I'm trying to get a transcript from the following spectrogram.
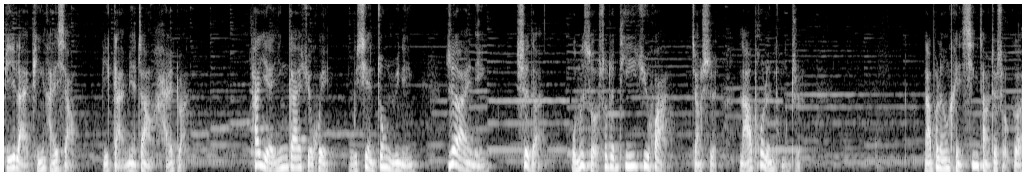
比奶瓶还小，比擀面杖还短，它也应该学会无限忠于您，热爱您。是的，我们所说的第一句话将是拿破仑同志。拿破仑很欣赏这首歌。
